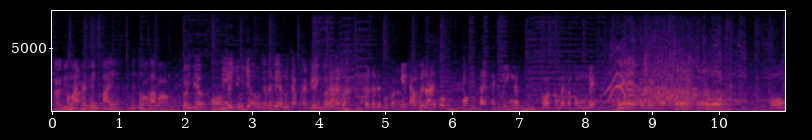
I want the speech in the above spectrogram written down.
แต่ที่ทำไมแท็กลิงก์ไปไม่โทรกลับข้อความ เฮ้ยเดี๋ยวอ๋อ นี่อายุเยอะเหมือนกันนะเนี่ยรู้จักแพ็กลิงก์ด้วยเนี่ยก็จะผมสังเกตนะเวลาพวกพวกที่ใส่แพ็กลิงก์นะก็ทำไมก็ต้องเหน็บเท่ให้เห็นนะโชว์โชว์ โอ้โห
